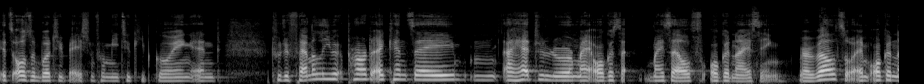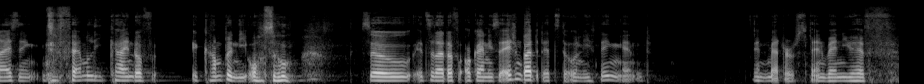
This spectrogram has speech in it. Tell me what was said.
it's also motivation for me to keep going. And to the family part, I can say um, I had to learn my myself organizing very well. So I'm organizing the family kind of a company also. So it's a lot of organization, but that's the only thing, and it matters. And when you have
